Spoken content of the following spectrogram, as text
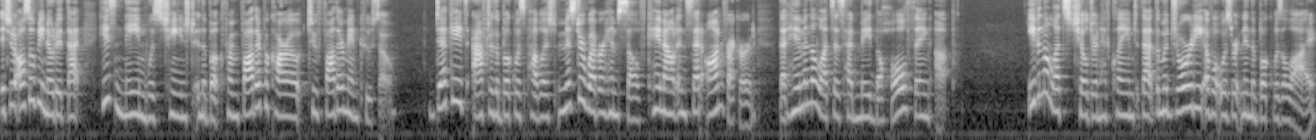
It should also be noted that his name was changed in the book from Father Porcaro to Father Mancuso. Decades after the book was published, Mr. Weber himself came out and said on record that him and the Lutzes had made the whole thing up. Even the Lutz children have claimed that the majority of what was written in the book was a lie,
